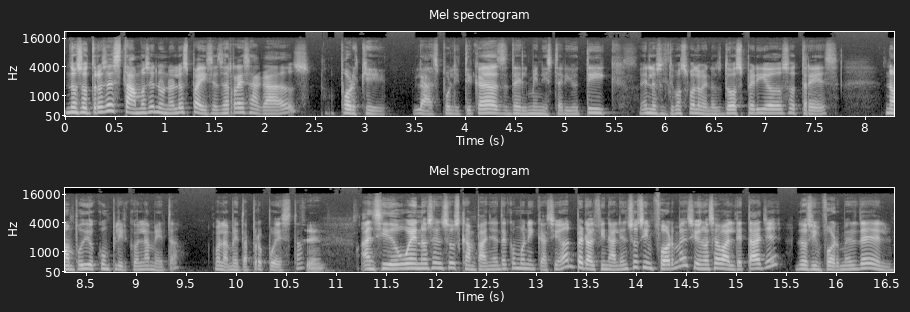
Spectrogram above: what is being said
Nosotros estamos en uno de los países rezagados porque las políticas del Ministerio TIC en los últimos por lo menos dos periodos o tres no han podido cumplir con la meta, con la meta propuesta. Han sido buenos en sus campañas de comunicación, pero al final en sus informes, si uno se va al detalle, los informes del,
